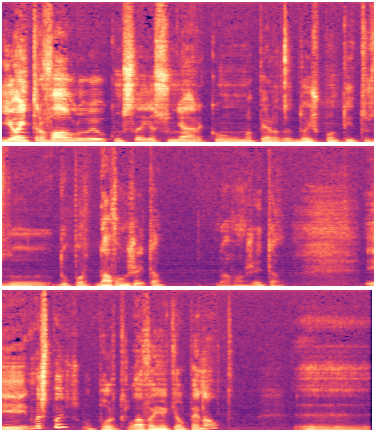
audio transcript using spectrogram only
E ao intervalo eu comecei a sonhar com uma perda de dois pontitos do, do Porto. Dava um jeitão. Dava um jeitão. E, mas depois, o Porto, lá vem aquele penalti. eh,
